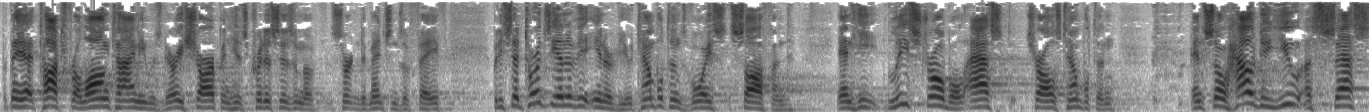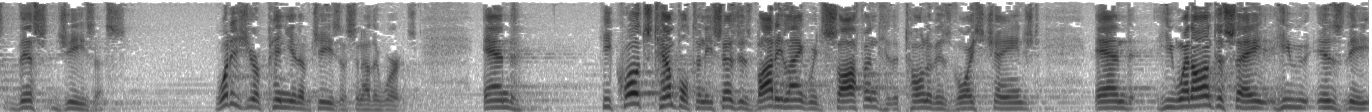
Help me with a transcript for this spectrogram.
But they talked for a long time. He was very sharp in his criticism of certain dimensions of faith. But he said towards the end of the interview, Templeton's voice softened, and he, Lee Strobel asked Charles Templeton, and so how do you assess this Jesus? What is your opinion of Jesus, in other words? And he quotes Templeton. He says his body language softened, the tone of his voice changed, and he went on to say he is the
